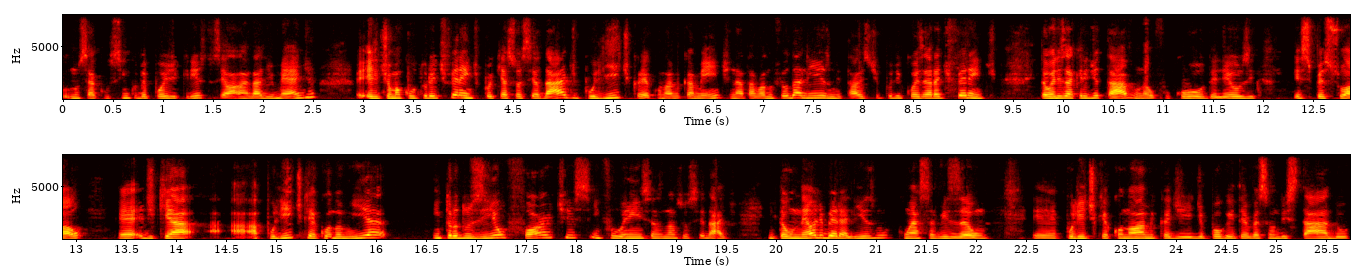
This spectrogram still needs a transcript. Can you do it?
no século V depois de Cristo, sei lá, na Idade Média, ele tinha uma cultura diferente, porque a sociedade, política e economicamente, estava né, no feudalismo e tal, esse tipo de coisa era diferente. Então eles acreditavam, né, o Foucault, o Deleuze, esse pessoal, é, de que a, a, a política e a economia introduziam fortes influências na sociedade. Então, o neoliberalismo, com essa visão é, política econômica de, de, pouca intervenção do Estado,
